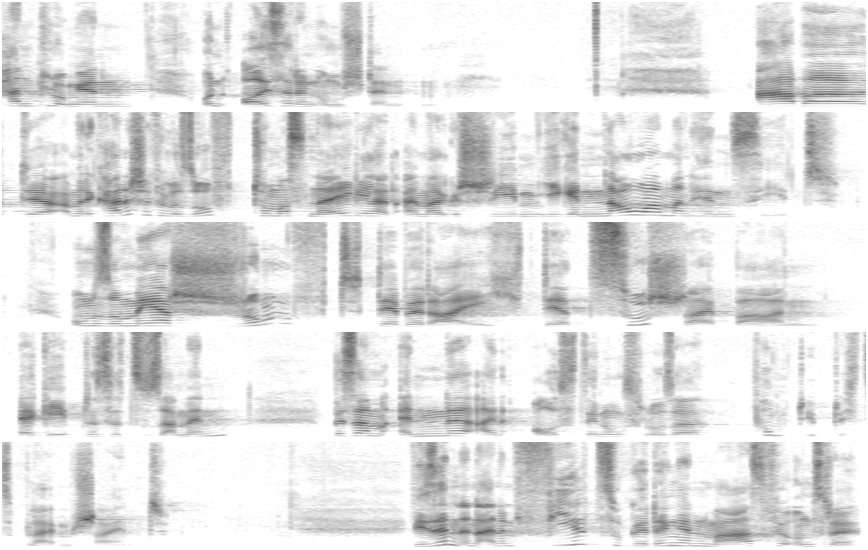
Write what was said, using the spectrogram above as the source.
Handlungen und äußeren Umständen. Aber der amerikanische Philosoph Thomas Nagel hat einmal geschrieben, je genauer man hinsieht, umso mehr schrumpft der Bereich der zuschreibbaren Ergebnisse zusammen, bis am Ende ein ausdehnungsloser Punkt übrig zu bleiben scheint. Wir sind in einem viel zu geringen Maß für unsere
